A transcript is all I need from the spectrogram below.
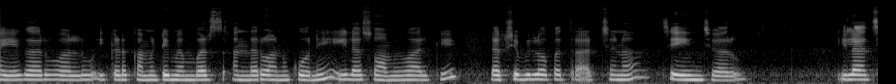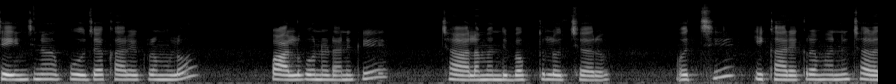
అయ్యగారు వాళ్ళు ఇక్కడ కమిటీ మెంబర్స్ అందరూ అనుకొని ఇలా స్వామివారికి లక్ష బిలోపత్ర అర్చన చేయించారు. ఇలా చేయించిన పూజా కార్యక్రమంలో పాల్గొనడానికి చాలామంది భక్తులు వచ్చారు. వచ్చి ఈ కార్యక్రమాన్ని చాలా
